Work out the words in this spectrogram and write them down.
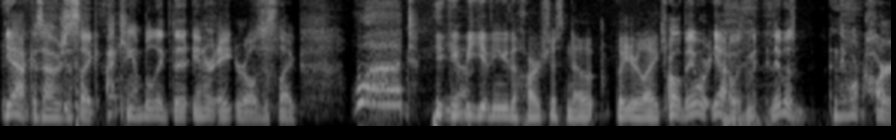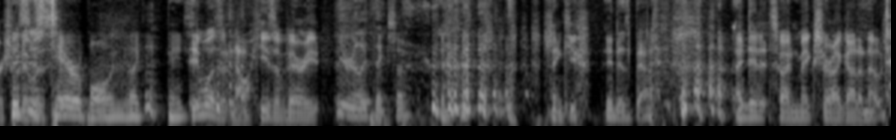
Yeah, because I was just like, I can't believe the inner eight year old just like, what? he could Yeah. be giving you the harshest note, but you're like, Oh, they were. Yeah, it was. It was, and they weren't harsh, this but it is was. terrible. And you're like, thanks. it wasn't. No, he's a very. You really think so? Thank you. It is bad. I did it so I'd make sure I got a note.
